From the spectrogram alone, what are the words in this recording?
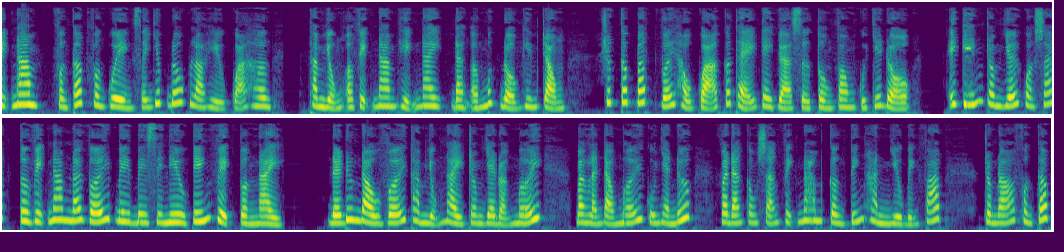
Việt Nam, phân cấp phân quyền sẽ giúp đốt lò hiệu quả hơn. Tham nhũng ở Việt Nam hiện nay đang ở mức độ nghiêm trọng, rất cấp bách với hậu quả có thể đe dọa sự tồn vong của chế độ. Ý kiến trong giới quan sát từ Việt Nam nói với BBC News tiếng Việt tuần này. Để đương đầu với tham nhũng này trong giai đoạn mới, ban lãnh đạo mới của nhà nước và Đảng Cộng sản Việt Nam cần tiến hành nhiều biện pháp, trong đó phân cấp,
